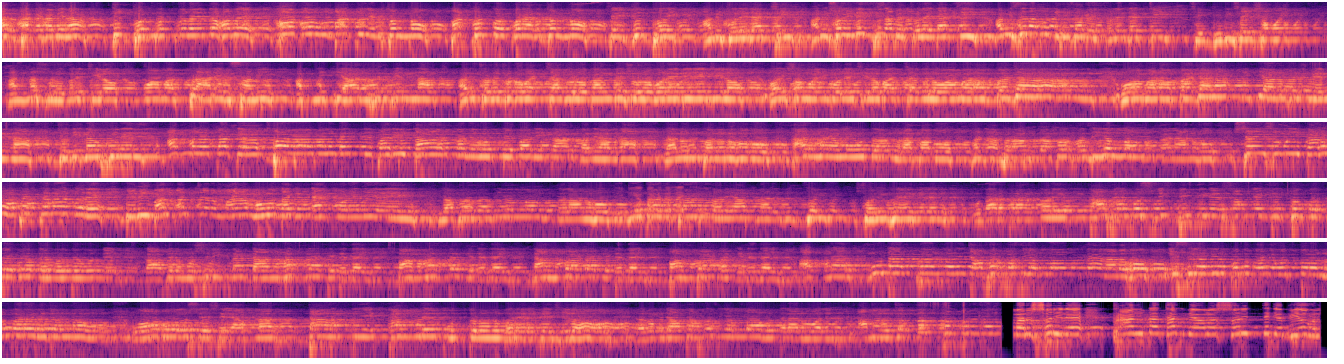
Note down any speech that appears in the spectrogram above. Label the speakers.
Speaker 1: আর থাকা যাবে না। যেতে হবে। হক এবং বাতিলের জন্য, পার্থক্য করার জন্য সেই যুদ্ধই আমি চলে যাচ্ছি। আমি সৈনিক হিসাবে চলে যাচ্ছি। আমি সেনাপতি হিসাবে চলে যাচ্ছি। সেই দিদি সেই সময় কান্না শুরু করেছিল। ও আমার প্রাণের স্বামী, আপনি কি আর ফিরবেন না? আর ছোট ছোট বাচ্চাগুলো শুরু করে দিয়েছিল। ওই সময় বলেছিল বাচ্চাগুলো, আমার আব্বা জান ও আমার আব্বা জান আপনি কি আর ফিরবেন না? যদি না ফিরেন, আমরা তাকে আব্বা পারি কার কানে উঠতে পারি কার কানে আমরা লালন পালন হব কার মায়া মমত আমরা পাবো? জাফর জাফর রাদিয়াল্লাহু তাআলা আনহু সেই সময় কারও অপেক্ষা না করে বিবি বাল বাচ্চার মায়া মমতাকে ত্যাগ করে দিয়ে জাফর রাদিয়াল্লাহু তাআলা আনহু
Speaker 2: ভিডিও
Speaker 1: প্রান্তরে আপনার শরীর হয়ে গেলেন। উদার প্রান্তরে কাফের মুশরিক ফিলিস্তিনের সঙ্গে যুদ্ধ করতে করতে কাফের মুশরিকরা ডান হাতটা কেটে দেয়, বাম হাতটা কেটে দেয়, ডান পাটা কেটে দেয়, বাম পাটা কেটে দেয়। আপনার উদার প্রান্তরে জাফর রাদিয়াল্লাহু তাআলা আনহু ইসলামের পতাকাকে উত্তোলন করার জন্য অবশেষে আপনার দাঁত দিয়ে কামড়ে উত্তোলন করে রেখেছিল। এবং জাফর রাদিয়াল্লাহু তাআলা বলেন, আমার যতক্ষণ পর্যন্ত
Speaker 3: আমার শরীরে প্রাণটা থাকবে, আমার শরীর থেকে বিয়োগ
